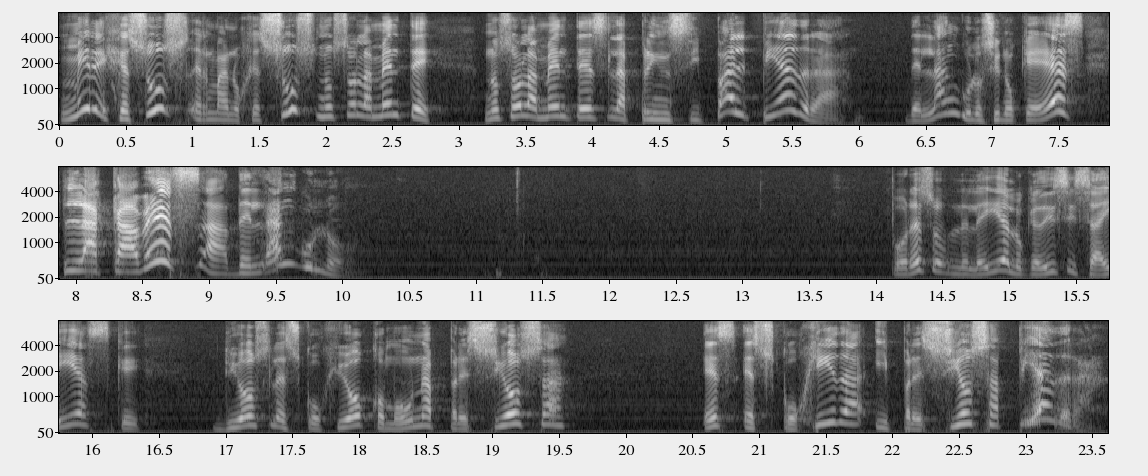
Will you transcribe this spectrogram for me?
Mire, Jesús, hermano, Jesús no solamente no solamente es la principal piedra del ángulo, sino que es la cabeza del ángulo. Por eso le leía lo que dice Isaías, que Dios la escogió como una preciosa, es escogida y preciosa piedra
